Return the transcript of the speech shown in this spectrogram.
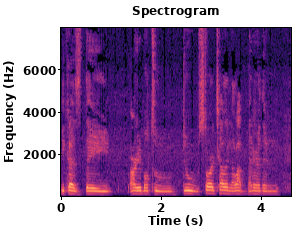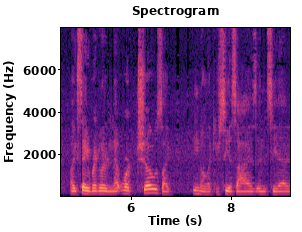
because they are able to do storytelling a lot better than, like, say, regular network shows, like, you know, like your CSIs, NCI,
